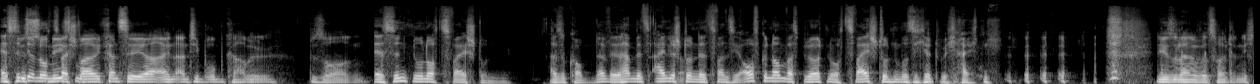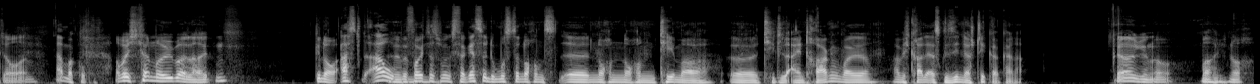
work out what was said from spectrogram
es sind bis ja zum zwei nächsten Stunden. Mal kannst du ja ein Anti-Brumm-Kabel besorgen. Es sind nur noch zwei Stunden. Also komm, ne? wir haben jetzt eine Genau. Stunde 20 aufgenommen, was bedeutet nur noch zwei Stunden muss ich hier durchhalten. Nee, so lange wird es heute nicht dauern. Ah, mal gucken. Aber ich kann mal überleiten. Genau. Ach, au, Ähm. bevor ich das übrigens vergesse, du musst da noch ein, äh, noch, noch ein Thema-Titel eintragen, weil habe ich gerade erst gesehen, da steht gar keiner. Ja, genau. Mache ich noch.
